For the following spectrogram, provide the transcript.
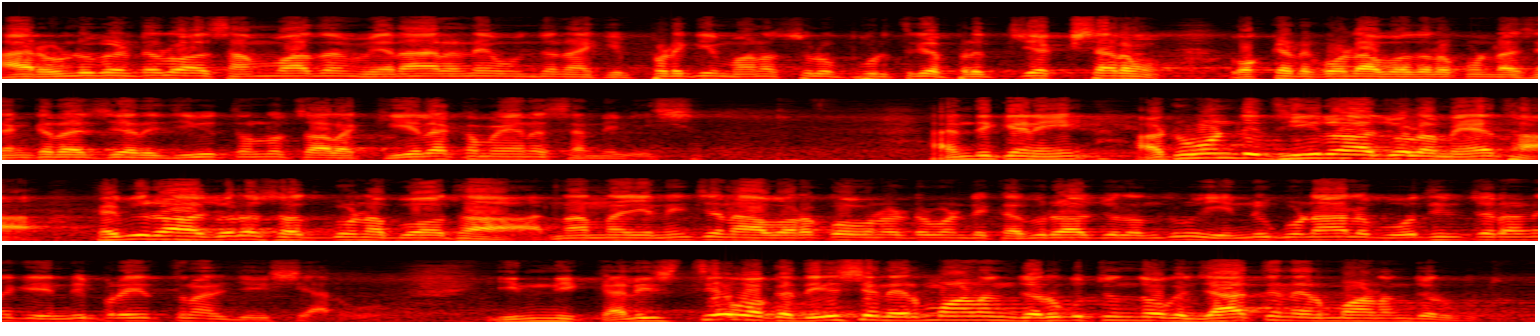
ఆ రెండు గంటలు ఆ సంవాదం వినాలనే ఉంది నాకు ఇప్పటికీ మనసులో పూర్తిగా ప్రత్యక్షరం ఒక్కటి కూడా వదలకుండా శంకరాచార్య జీవితంలో చాలా కీలకమైన సన్నివేశం. అందుకని అటువంటి ధీరాజుల మేధ కవిరాజుల సద్గుణ బోధ నన్నయ్య నుంచి నా వరకు ఉన్నటువంటి కవిరాజులందరూ ఎన్ని గుణాలు బోధించడానికి ఎన్ని ప్రయత్నాలు చేశారు. ఇన్ని కలిస్తే ఒక దేశ నిర్మాణం జరుగుతుంది ఒక జాతి నిర్మాణం జరుగుతుంది.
